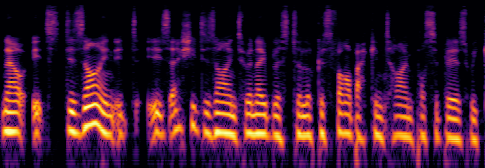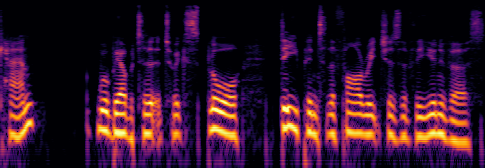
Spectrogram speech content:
Now it's designed it is actually designed to enable us to look as far back in time possibly as we can. We'll be able to to explore deep into the far reaches of the universe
